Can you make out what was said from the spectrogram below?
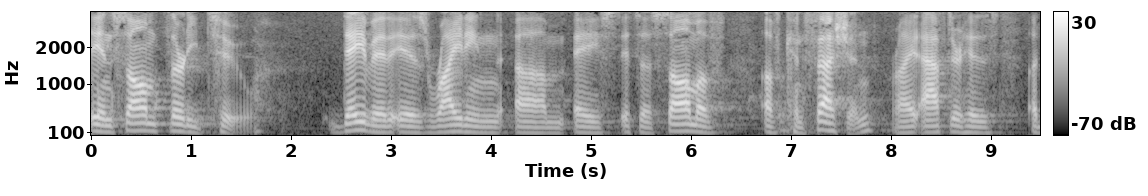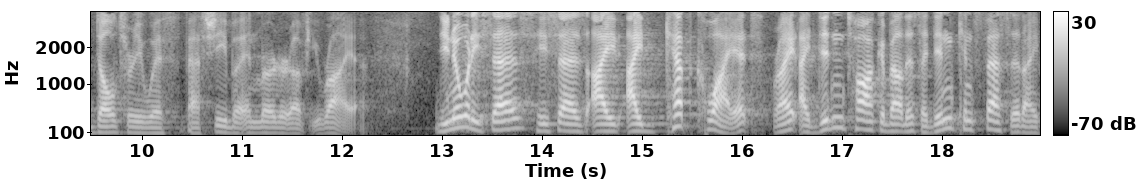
in Psalm 32, David is writing um, a, it's a psalm of, of confession, right, after his adultery with Bathsheba and murder of Uriah. Do you know what he says? He says, I, I kept quiet, right? I didn't talk about this. I didn't confess it. I,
